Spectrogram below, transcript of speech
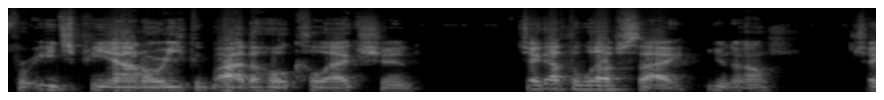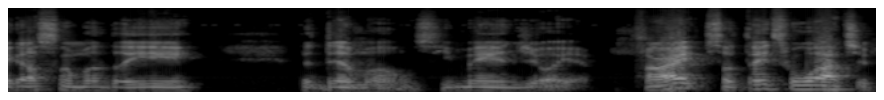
for each piano, or you can buy the whole collection. Check out the website. You know, check out some of the the demos. You may enjoy it. All right, so thanks for watching.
